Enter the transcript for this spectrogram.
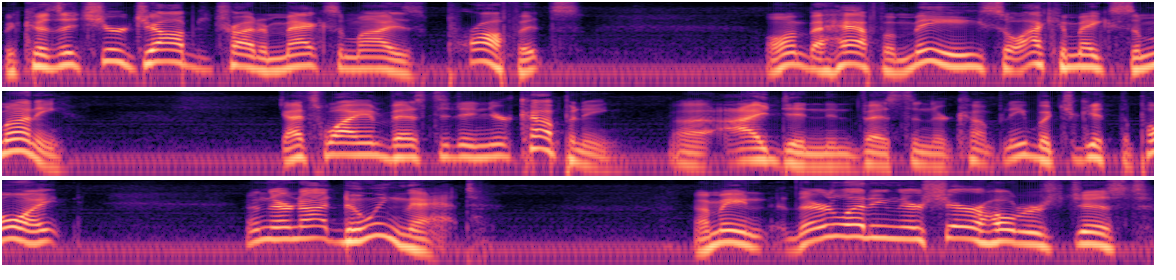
because it's your job to try to maximize profits on behalf of me so I can make some money. That's why I invested in your company. Uh, I didn't invest in their company, but you get the point. And they're not doing that. I mean, they're letting their shareholders just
